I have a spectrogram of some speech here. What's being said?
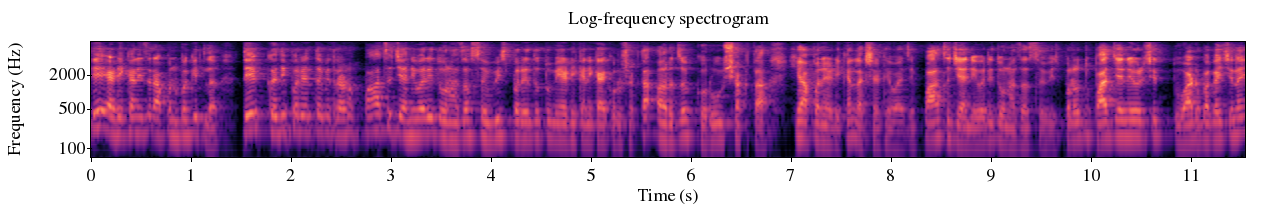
ते या ठिकाणी जर आपण बघितलं ते कधीपर्यंत मित्रांनो? पाच जानेवारी दोन हजार सव्वीसपर्यंत तुम्ही या ठिकाणी काय करू शकता? अर्ज करू शकता. हे आपण या ठिकाणी लक्षात ठेवायचे. पाच जानेवारी दोन हजार सव्वीस. परंतु पाच जानेवारीची वाट बघायची नाही.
